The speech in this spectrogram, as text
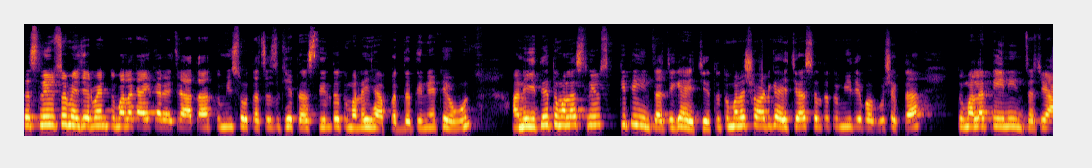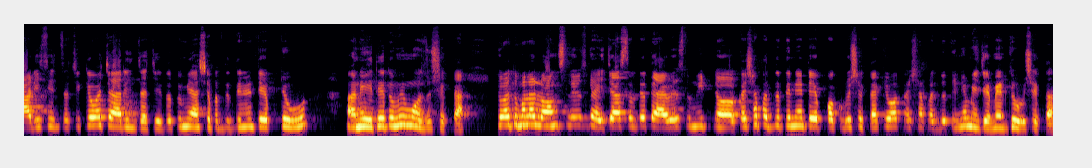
तर स्लीवचं मेजरमेंट तुम्हाला काय करायचं आता तुम्ही स्वतःच घेत असतील तर तुम्हाला ह्या पद्धतीने ठेवून आणि इथे तुम्हाला स्लीव्स किती इंचाची घ्यायची तर तुम्हाला शॉर्ट घ्यायची असेल तर तुम्ही इथे बघू शकता. तुम्हाला तीन इंचाची अडीच इंचाची किंवा चार इंचाची तर तुम्ही अशा पद्धतीने टेप ठेवून आणि इथे तुम्ही मोजू शकता. किंवा तुम्हाला लॉंग स्लीव्स घ्यायचे असेल तर त्यावेळेस तुम्ही कशा पद्धतीने टेप पकडू शकता किंवा कशा पद्धतीने मेजरमेंट घेऊ शकता.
